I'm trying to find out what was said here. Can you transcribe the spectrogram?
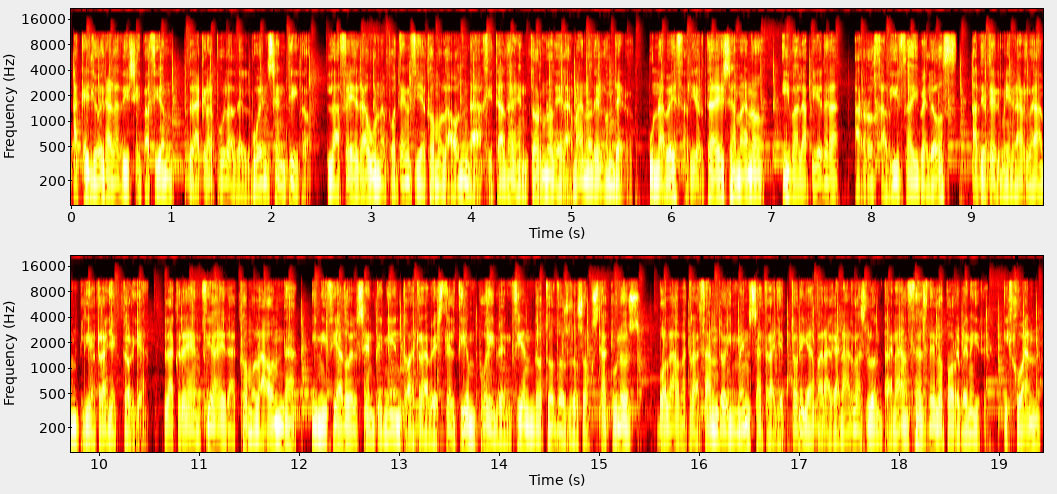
Aquello era la disipación, la crápula del buen sentido. La fe era una potencia como la onda agitada en torno de la mano del hondero. Una vez abierta esa mano, iba la piedra, arrojadiza y veloz, a determinar la amplia trayectoria. La creencia era como la onda, iniciado el sentimiento a través del tiempo y venciendo todos los obstáculos, volaba trazando inmensa trayectoria para ganar las lontananzas de lo porvenir. Y Juan,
